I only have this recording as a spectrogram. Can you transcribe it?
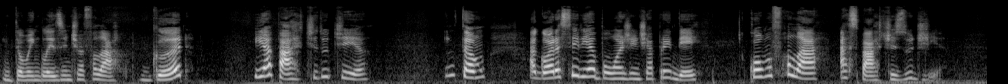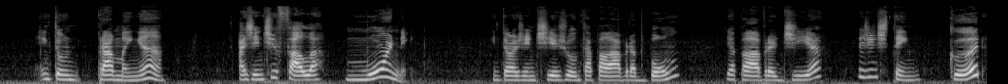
Então, em inglês a gente vai falar good e a parte do dia. Então, agora seria bom a gente aprender como falar as partes do dia. Então, para amanhã, a gente fala morning. Então a gente ia juntar a palavra bom e a palavra dia. E a gente tem good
